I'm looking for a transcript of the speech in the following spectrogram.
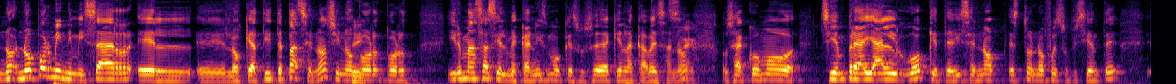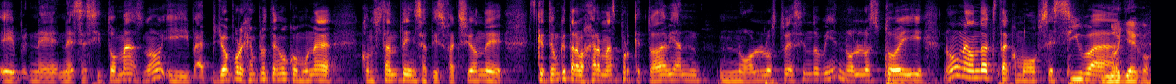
no, no por minimizar el, eh, lo que a ti te pase, ¿no? Sino Sí. por, por ir más hacia el mecanismo que sucede aquí en la cabeza, ¿no? Sí. O sea, como siempre hay algo que te dice, no, esto no fue suficiente, eh, ne- necesito más, ¿no? Y eh, yo, por ejemplo, tengo como una constante insatisfacción de, es que tengo que trabajar más porque todavía no lo estoy haciendo bien, no lo estoy, ¿no? Una onda que está como obsesiva. no llego.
